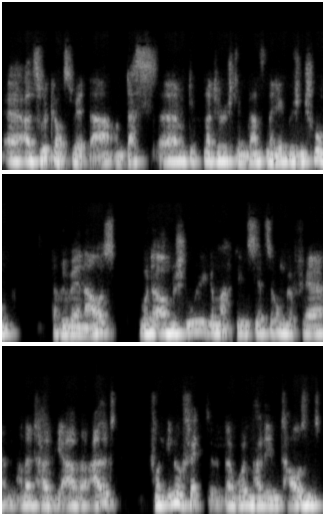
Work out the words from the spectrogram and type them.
äh, als Rücklaufswert da. Und das äh, gibt natürlich dem Ganzen erheblichen Schwung. Darüber hinaus wurde auch eine Studie gemacht, die ist jetzt so ungefähr anderthalb Jahre alt von Innofect. Da wurden halt eben 1000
